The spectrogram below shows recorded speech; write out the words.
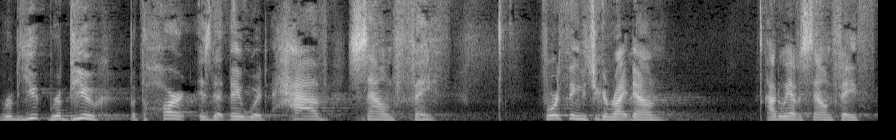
rebuke, rebuke, but the heart is that they would have sound faith. Fourth thing that you can write down how do we have a sound faith?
